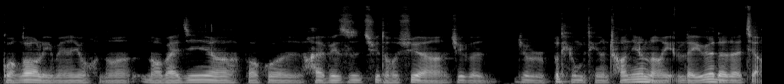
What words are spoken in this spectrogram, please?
广告里面有很多脑白金啊，包括海飞丝去头屑啊，这个就是不停不停、长年累累月的在讲，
